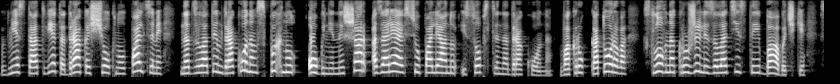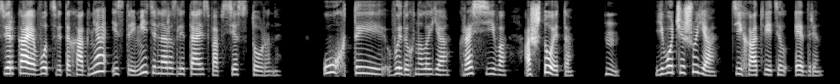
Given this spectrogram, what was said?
Вместо ответа Драко щелкнул пальцами, над золотым драконом вспыхнул огненный шар, озаряя всю поляну и, собственно, дракона, вокруг которого словно кружили золотистые бабочки, сверкая в отцветах огня и стремительно разлетаясь во все стороны. «Ух ты!» – выдохнула я. «Красиво! А что это?» «Хм, его чешуя», – тихо ответил Эдрин.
